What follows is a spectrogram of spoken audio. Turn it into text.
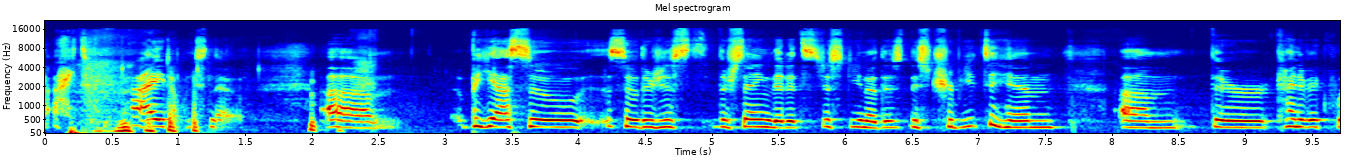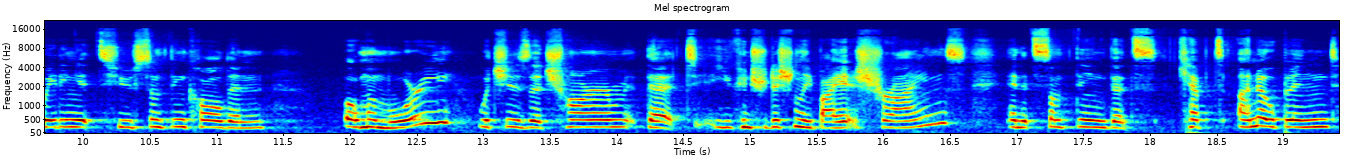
I don't, I don't know. Um, but yeah, so so they're just they're saying that it's just you know this this tribute to him. Um, they're kind of equating it to something called an omamori, which is a charm that you can traditionally buy at shrines, and it's something that's kept unopened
